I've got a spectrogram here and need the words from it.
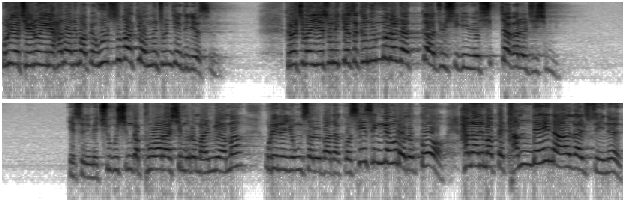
우리가 죄로 인해 하나님 앞에 울 수밖에 없는 존재들이었습니다. 그렇지만 예수님께서 그 눈물을 닦아주시기 위해 십자가를 지십니다. 예수님의 죽으심과 부활하심으로 말미암아 우리는 용서를 받았고 새 생명을 얻었고 하나님 앞에 담대히 나아갈 수 있는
